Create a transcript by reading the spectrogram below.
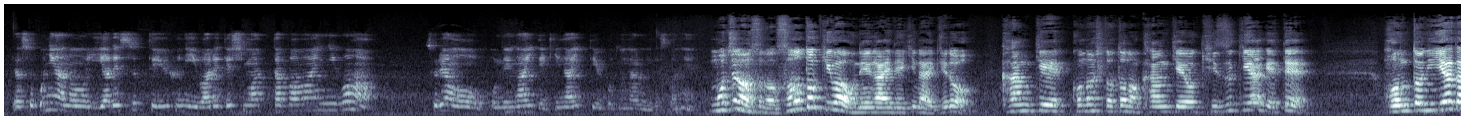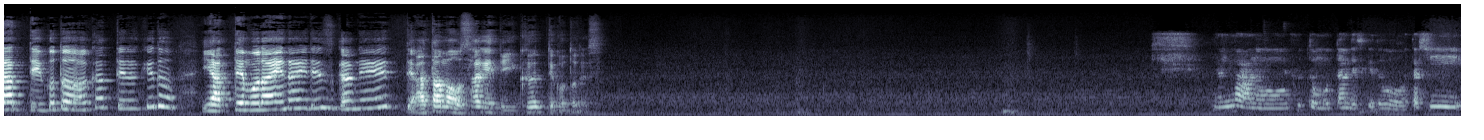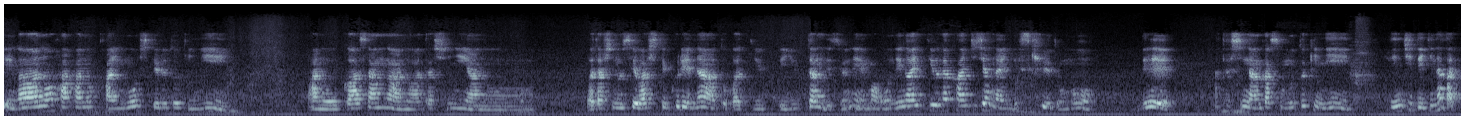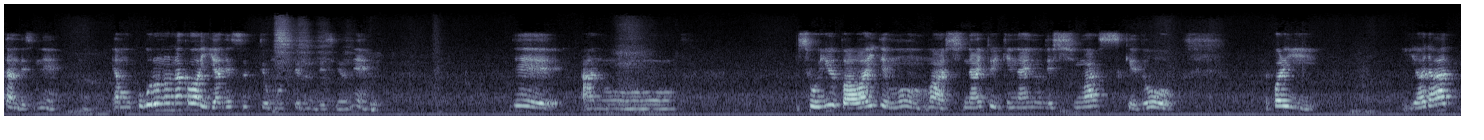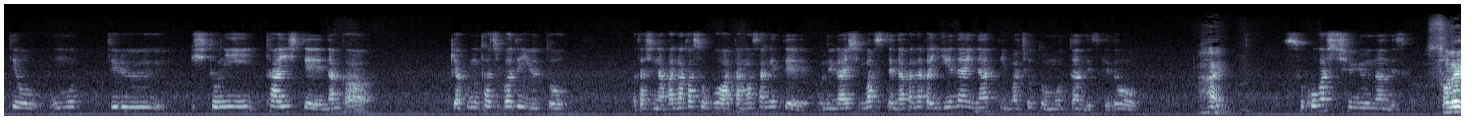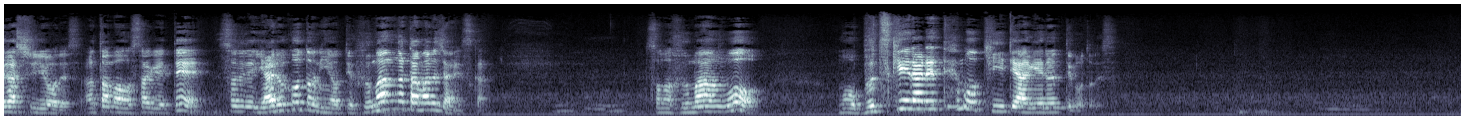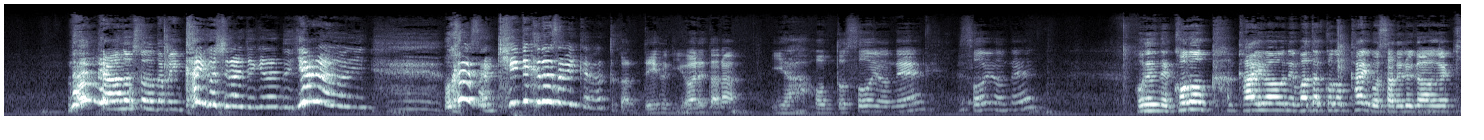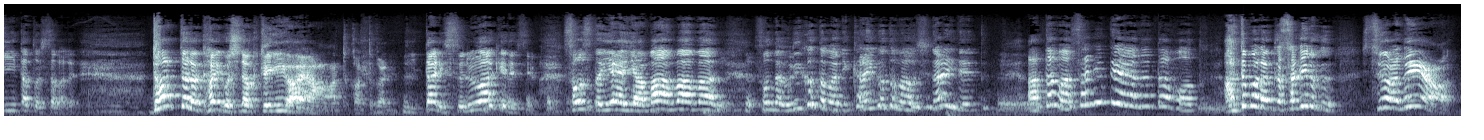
いやそこにあの嫌ですっていうふうに言われてしまった場合にはそれはもうお願いできないっていうことになるんですかね。もちろんそのその時はお願いできないけど関係この人との関係を築き上げて本当に嫌だっていうことは分かってるけどやってもらえないですかねって頭を下げていくってことです今あのふっと思ったんですけど私江川の母の介護をしてる時にあのお母さんがあの私にあの私の世話してくれなとかって言って言ったんですよね、まあ、お願いっていうような感じじゃないんですけれども。で私なんかその時に返事できなかったんですね。いやもう心の中は嫌ですって思ってるんですよね。であのそういう場合でもまあしないといけないのでしますけどっぱり嫌だって思ってる人に対してなんか逆の立場で言うと私なかなかそこを頭下げてお願いしますってなかなか言えないなって今ちょっと思ったんですけどはい。そこが修行なんですか？それが修行です。頭を下げてそれでやることによって不満がたまるじゃないですか。その不満をもうぶつけられても聞いてあげるってことですなんであの人のために介護しないといけないんだ嫌なのにお母さん聞いてくださいからとかっていうふうに言われたらいや本当そうよね。そうよね。これねこの会話をねまたこの介護される側が聞いたとしたらねだったら介護しなくていいわよとかとか言ったりするわけですよ。そうするといやいやまあまあまあそんな売り言葉に買い言葉をしないで頭下げてよあなたも。頭なんか下げる必要はねえよ。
